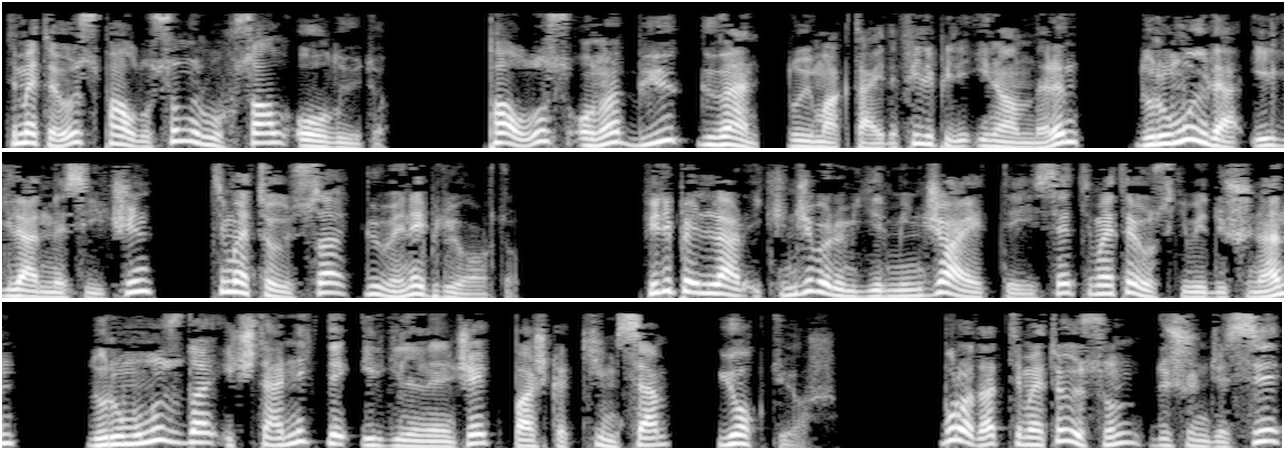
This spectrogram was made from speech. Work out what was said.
Timoteos Paulus'un ruhsal oğluydu. Paulus ona büyük güven duymaktaydı. Filipili inanların durumuyla ilgilenmesi için Timoteos'a güvenebiliyordu. Filipeliler 2. bölüm 20. ayette ise Timoteos gibi düşünen, durumunuzla içtenlikle ilgilenecek başka kimsem yok diyor. Burada Timoteos'un düşüncesi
